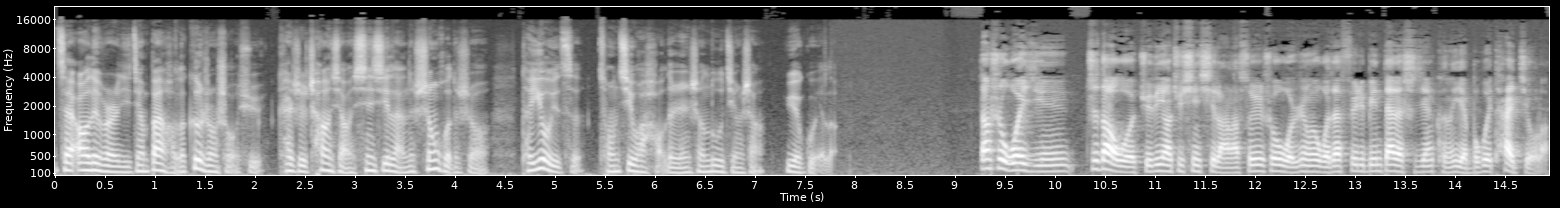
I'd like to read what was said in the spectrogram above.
在奥利弗已经办好了各种手续，开始畅想新西兰的生活的时候，他又一次从计划好的人生路径上越轨了。当时我已经知道我决定要去新西兰了，所以说我认为我在菲律宾待的时间可能也不会太久了，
